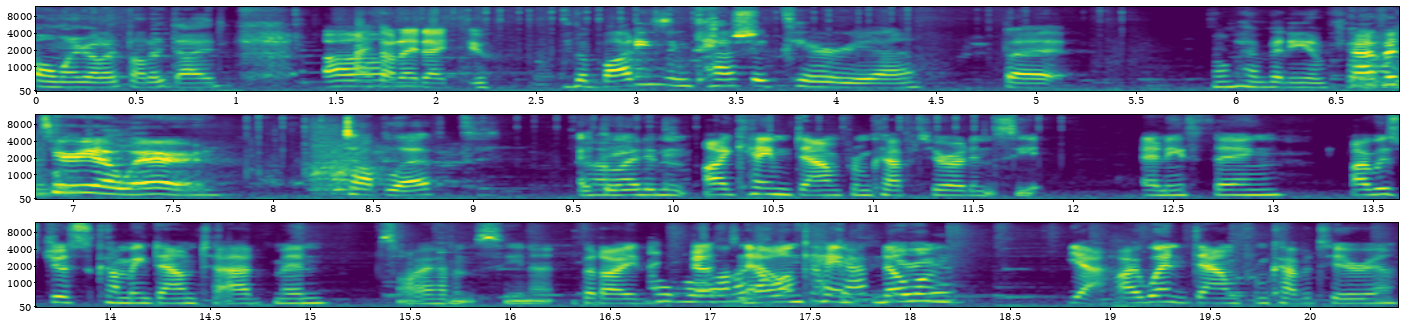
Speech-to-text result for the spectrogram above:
Oh my god, I thought I died. I thought I Um, died too. The body's in cafeteria, but I don't have any info. Cafeteria where? Top left. I Oh, think. I didn't. I came down from cafeteria. I didn't see anything. I was just coming down to admin, so I haven't seen it. But I oh, walked no one from came. No one. Yeah, I went down from cafeteria.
